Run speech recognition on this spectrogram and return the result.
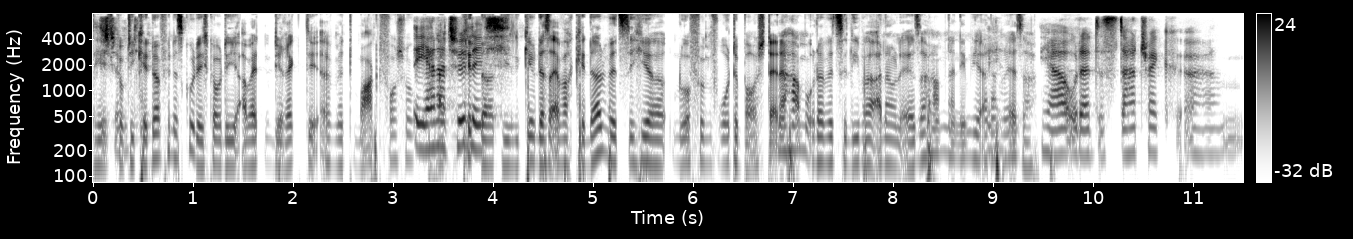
Nee, ich glaube, die Kinder finden es gut. Ich glaube, die arbeiten direkt äh, mit Marktforschung. Ja, natürlich. Kinder. Die geben das einfach Kindern. Willst du hier nur fünf rote Bausteine haben oder willst du lieber Anna und Elsa haben? Dann nehmen die Anna und Elsa. Ja, oder das Star Trek ähm,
